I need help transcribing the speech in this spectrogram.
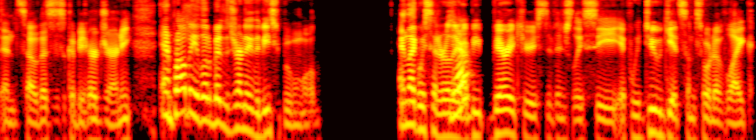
and so this is going to be her journey, and probably a little bit of the journey of the VTuber world. And like we said earlier, Yeah. I'd be very curious to eventually see if we do get some sort of like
